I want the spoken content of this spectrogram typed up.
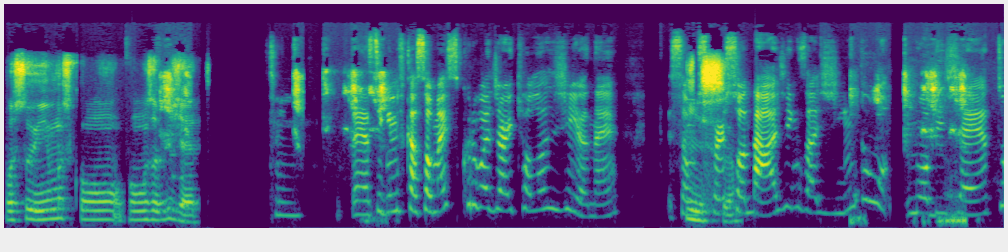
possuímos com, com os objetos. Sim. É a significação mais crua de arqueologia, né? São os Isso. personagens agindo no objeto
